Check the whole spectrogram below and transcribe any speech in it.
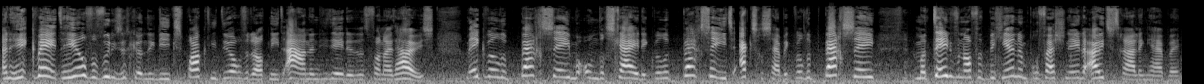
En ik weet, heel veel voedingsdeskundigen die ik sprak, die durfden dat niet aan en die deden het vanuit huis. Maar ik wilde per se me onderscheiden. Ik wilde per se iets extra's hebben. Ik wilde per se meteen vanaf het begin een professionele uitstraling hebben.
